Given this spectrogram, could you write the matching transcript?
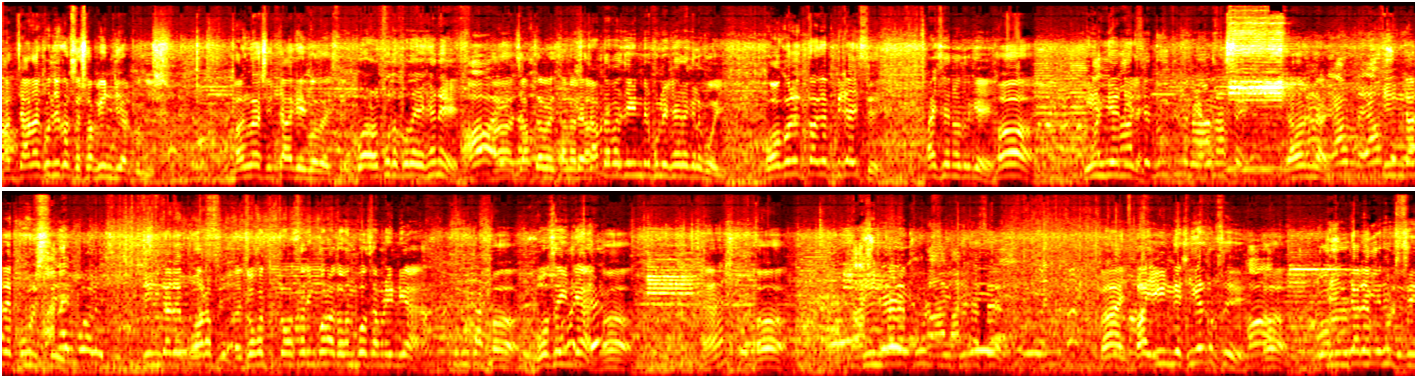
আর যারা গুলি করছে সব ইন্ডিয়ার পুলিশ বাংলাদেশের আগেই বলাইছে কোথায় কোথায় এখানে হ্যাঁ যাত্রাবাড়ি থানা যাত্রাবাদ যে ইন্ডিয়ান পুলিশ হেরে গেলে কই অগরিত তো আগে পিটাইছে পাইছেন ওদেরকে হ্যাঁ ইন্ডিয়ান নিলে এখন নাই তিনটারে পুরছি তিনটারে ওরা যখন টর্চারিং করা তখন বলছে আমরা ইন্ডিয়া হ্যাঁ বলছে ইন্ডিয়া হ্যাঁ হ্যাঁ হ্যাঁ তিনটারে পুরছি ঠিক আছে ভাই ভাই ইন্ডিয়া স্বীকার করছে হ্যাঁ তিনটারে পুরছি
